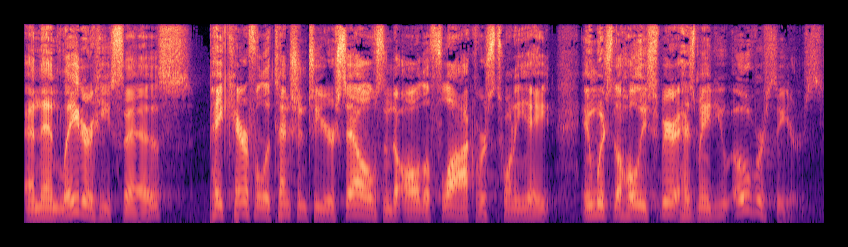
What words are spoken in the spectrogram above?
And then later he says, Pay careful attention to yourselves and to all the flock, verse 28, in which the Holy Spirit has made you overseers.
